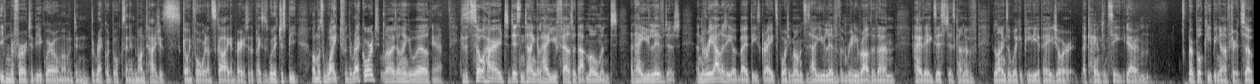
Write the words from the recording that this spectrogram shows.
even refer to the Aguero moment in the record books and in montages going forward on Sky and various other places? Will it just be almost wiped from the record? No, I don't think it will. Yeah. Because it's so hard to disentangle how you felt at that moment and how you lived it. And the reality about these great sporting moments is how you live them, really, rather than how they exist as kind of lines of Wikipedia page or accountancy Yeah. um, or bookkeeping after it. So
